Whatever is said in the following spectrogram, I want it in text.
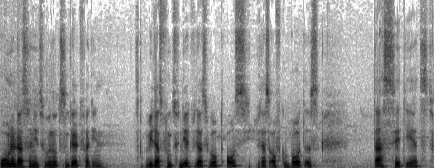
ohne das Handy zu benutzen Geld verdienen. Wie das funktioniert, wie das überhaupt aussieht, wie das aufgebaut ist, das seht ihr jetzt.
